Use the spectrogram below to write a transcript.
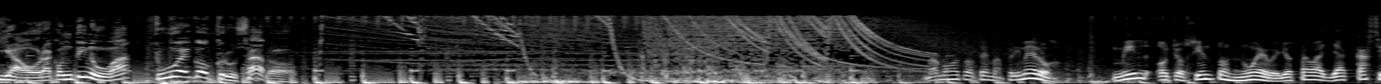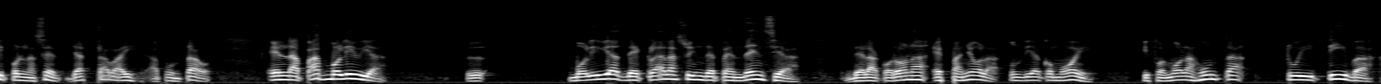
Y ahora continúa Fuego Cruzado. Vamos a otro tema. Primero, 1809, yo estaba ya casi por nacer, ya estaba ahí apuntado. En La Paz, Bolivia, Bolivia declara su independencia de la corona española un día como hoy y formó la Junta Tuitiva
